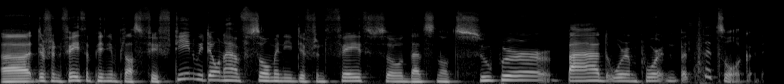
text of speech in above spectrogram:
Uh, different faith opinion plus 15. We don't have so many different faiths, so that's not super bad or important, but that's all good.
